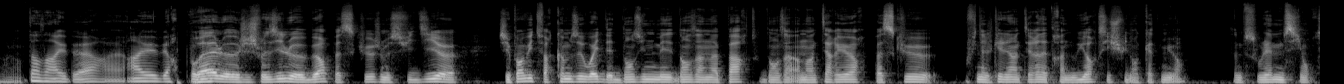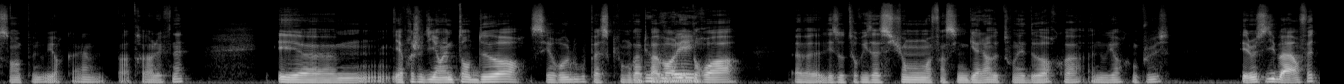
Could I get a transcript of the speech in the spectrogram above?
Voilà. Dans un Uber, euh, un Uber Pool. Ouais, j'ai choisi le Uber parce que je me suis dit, euh, j'ai pas envie de faire comme The White, d'être dans, une, dans un appart ou dans un, un intérieur parce que, au final, quel est l'intérêt d'être à New York si je suis dans quatre murs? Ça me saoulait, même si on ressent un peu New York quand même, pas à travers les fenêtres. Et, euh, et après, je me dis, en même temps, dehors, c'est relou parce qu'on va pas avoir les droits, euh, les autorisations. Enfin, c'est une galère de tourner dehors, quoi, à New York en plus. Et je me suis dit, bah, en fait,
